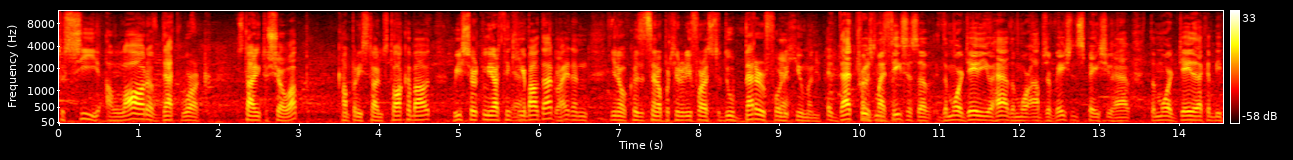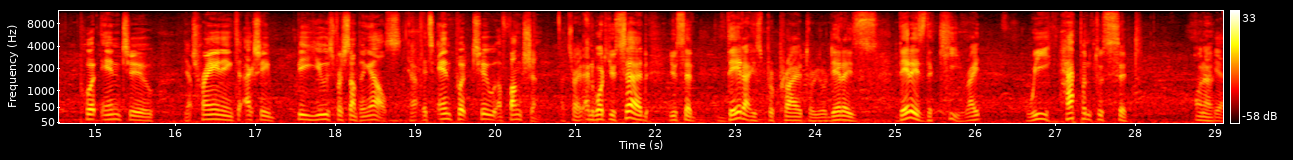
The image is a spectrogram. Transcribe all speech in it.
to see a lot of that work starting to show up, companies starting to talk about. We certainly are thinking Yeah, about that, yeah. right? And you know, because it's an opportunity for us to do better for the human. And That proves my to- thesis of the more data you have, the more observation space you have, the more data that can be put into Yep. training to actually be used for something else. Yep. It's input to a function. That's right, and what you said, you said data is proprietary, or data is, data is the key, right? We happen to sit on a Yeah.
